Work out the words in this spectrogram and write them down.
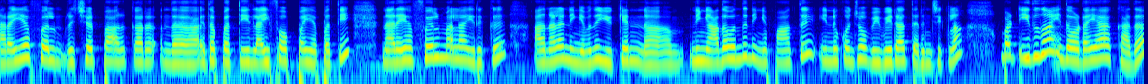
நிறைய ஃபில்ம் ரிச்சர்ட் பார்க்கர் அந்த இதை பற்றி லைஃப் ஆஃப் பையை பற்றி நிறைய ஃபில்ம் எல்லாம் இருக்குது அதனால் நீங்கள் வந்து யூ கேன் நீங்கள் அதை வந்து நீங்கள் பார்த்து இன்னும் கொஞ்சம் விவிடாக தெரிஞ்சுக்கலாம். பட் இதுதான் இதோடைய கதை.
